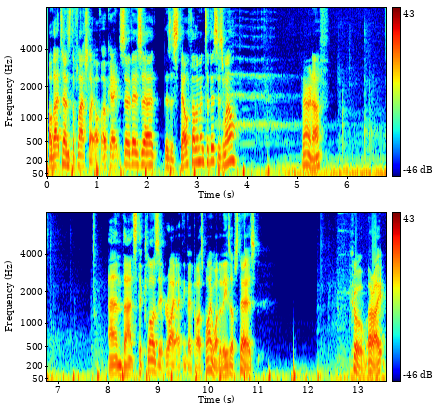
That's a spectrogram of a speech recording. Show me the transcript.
Oh, that turns the flashlight off. Okay, so there's a there's a stealth element to this as well. Fair enough. And that's the closet. Right, I think I passed by one of these upstairs. Cool, alright.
